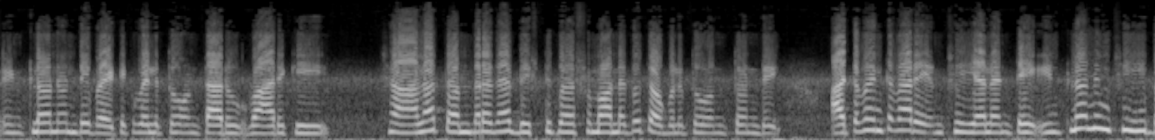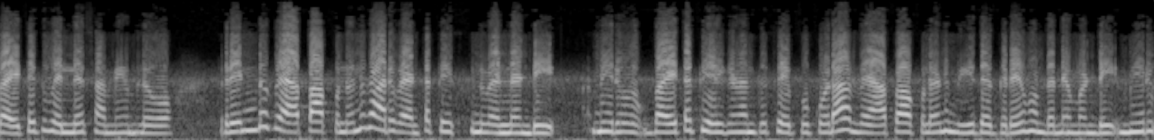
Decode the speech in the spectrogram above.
ఇంట్లో నుండి బయటకు వెళుతూ ఉంటారు. వారికి చాలా తొందరగా దిష్టి దోషం అన్నది తగులుతూ ఉంటుంది. అటువంటి వారు ఏం చేయాలంటే ఇంట్లో నుంచి బయటకు వెళ్ళే సమయంలో రెండు వేపాకులను వారి వెంట తీసుకుని వెళ్ళండి. మీరు బయట తిరిగినంతసేపు కూడా వేపాకులను మీ దగ్గరే ఉండనివ్వండి. మీరు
